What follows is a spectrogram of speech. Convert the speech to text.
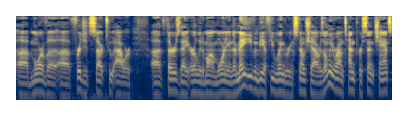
uh, more of a, a frigid start to our uh, Thursday, early tomorrow morning. And there may even be a few lingering snow showers, only around 10% chance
